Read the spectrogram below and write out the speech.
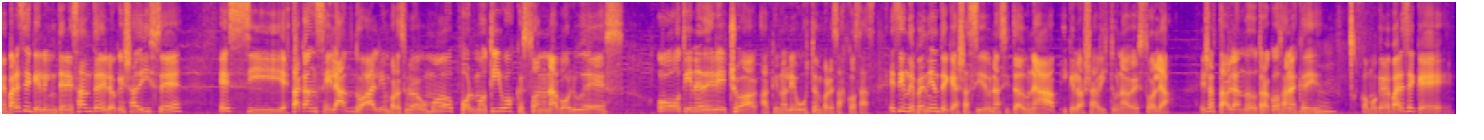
Me parece que lo interesante de lo que ella dice es si está cancelando a alguien, por decirlo de algún modo, por motivos que son una boludez o tiene derecho a, a que no le gusten por esas cosas. Es independiente que haya sido una cita de una app y que lo haya visto una vez sola. Ella está hablando de otra cosa, no es que... Como que me parece que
